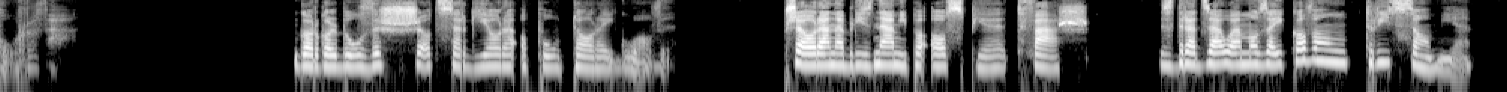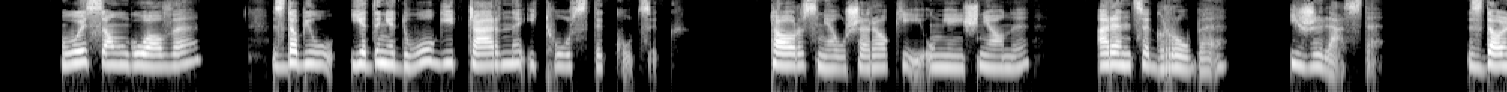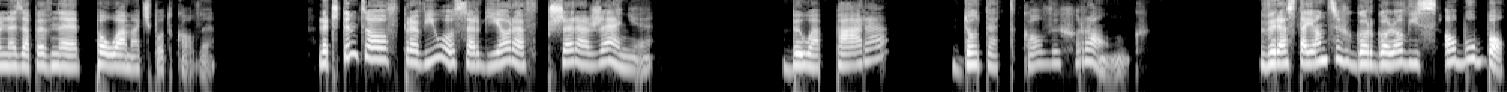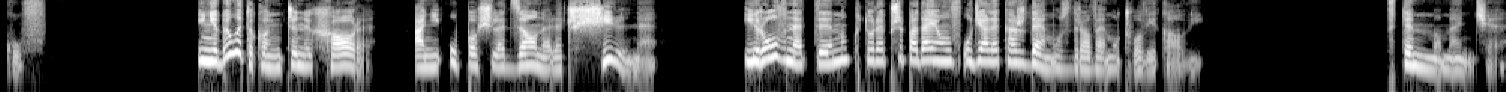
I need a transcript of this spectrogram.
kurwa. Gorgol był wyższy od Sargiora o półtorej głowy. Przeorana bliznami po ospie, twarz zdradzała mozaikową trisomię. Łysą głowę zdobił jedynie długi, czarny i tłusty kucyk. Tors miał szeroki i umięśniony, a ręce grube i żylaste, zdolne zapewne połamać podkowę. Lecz tym, co wprawiło Sargiora w przerażenie, była para dodatkowych rąk, wyrastających Gorgolowi z obu boków. I nie były to kończyny chore, ani upośledzone, lecz silne i równe tym, które przypadają w udziale każdemu zdrowemu człowiekowi. W tym momencie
